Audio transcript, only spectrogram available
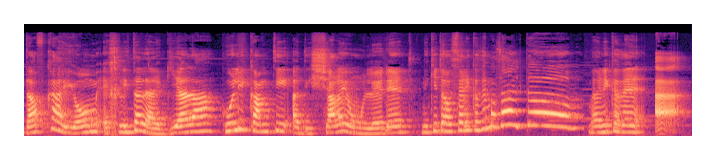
דווקא היום החליטה להגיע לה. כולי קמתי אדישה ליום הולדת, ניקיטה עושה לי כזה מזל טוב! ואני כזה, אה...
